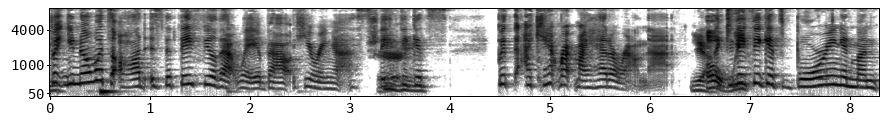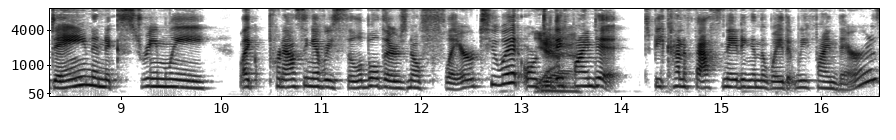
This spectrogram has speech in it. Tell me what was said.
But you know what's odd is that they feel that way about hearing us. They think it's but I can't wrap my head around that. Yeah. Oh, do we- they think it's boring and mundane and extremely like pronouncing every syllable there's no flair to it or do they find it to be kind of fascinating in the way that we find theirs?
